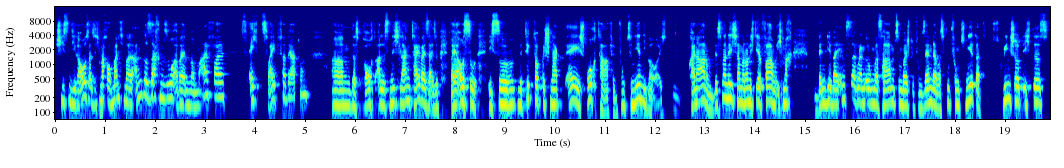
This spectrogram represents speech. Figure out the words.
schießen die raus. Also ich mache auch manchmal andere Sachen so, aber im Normalfall ist echt Zweitverwertung. Ähm, das braucht alles nicht lang. Teilweise, also war ja auch so, ich so mit TikTok geschnackt, ey, Spruchtafeln, funktionieren die bei euch? Keine Ahnung, wissen wir nicht, haben wir noch nicht die Erfahrung. Ich mache, wenn wir bei Instagram irgendwas haben, zum Beispiel vom Sender, was gut funktioniert hat, screenshot ich das,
